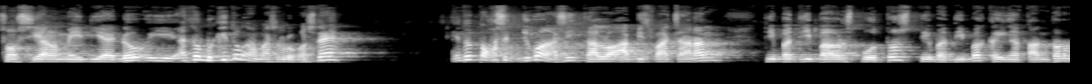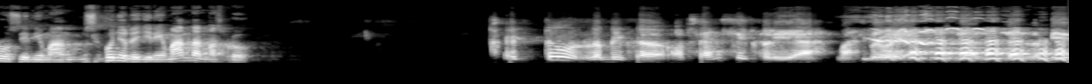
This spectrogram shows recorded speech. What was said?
sosial media doi atau begitu nggak Mas Bro? Maksudnya itu toxic juga gak sih kalau abis pacaran tiba-tiba harus putus, tiba-tiba keingetan terus jadi mantan, meskipun udah jadi mantan Mas Bro? itu lebih ke obsesi kali ya, Mas Bro ya. Dan, dan lebih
